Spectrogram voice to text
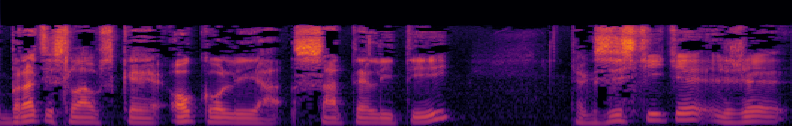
bratislavské okolia satelity, tak zistíte, že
